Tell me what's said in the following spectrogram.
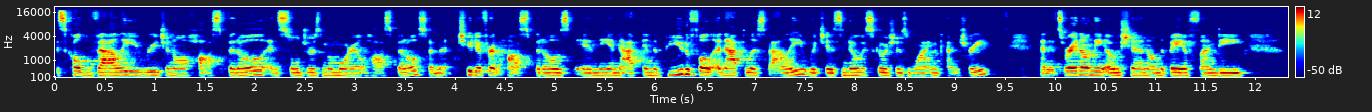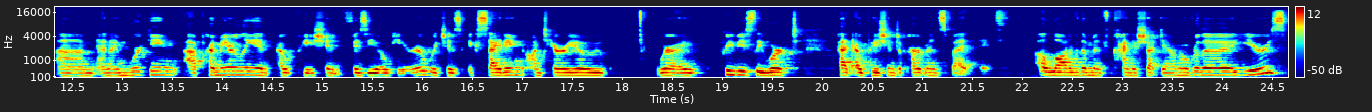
it's called Valley Regional Hospital and Soldiers Memorial Hospital. So I'm at two different hospitals in the Annap- in the beautiful Annapolis Valley, which is Nova Scotia's wine country, and it's right on the ocean on the Bay of Fundy. Um, and I'm working uh, primarily in outpatient physio here, which is exciting. Ontario, where I previously worked, had outpatient departments, but a lot of them have kind of shut down over the years,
